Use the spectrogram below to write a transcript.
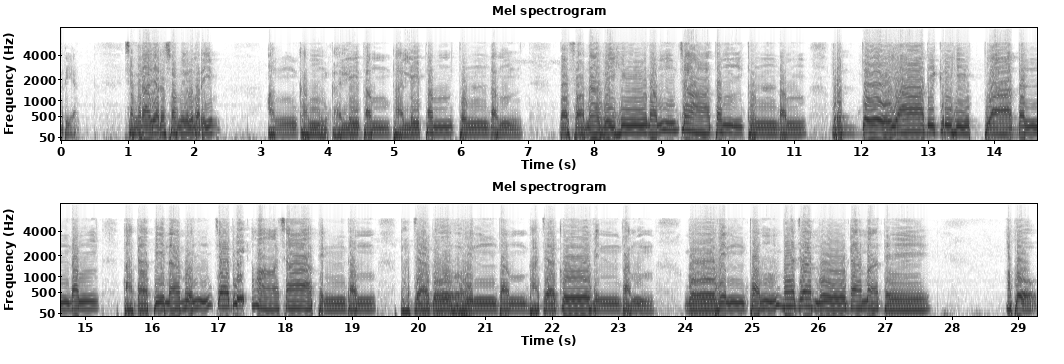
പ്രിയ ശങ്കരാചാര്യ സ്വാമികൾ പറയും അങ്കം കലിതം ഫലിതം തുണ്ടം വ്യസനവിഹീനം ജാതം തുണ്ടം വൃദ്ധോയാതിഗൃഹീത്വാ ദണ്ഡം തദപി ന മുഞ്ചതി ആശാപിണ്ഡം ഭജ ഗോവിന്ദം ഭജ ഗോവിന്ദം ഗോവിന്ദം ഭജ മൂഢമതേ അപ്പോ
